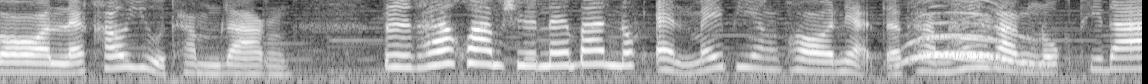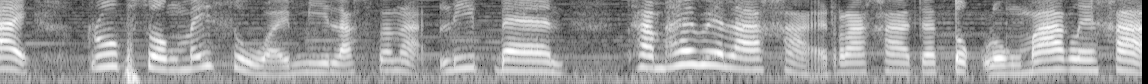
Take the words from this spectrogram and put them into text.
กรและเข้าอยู่ทำรัง หรือถ้าความชื้นในบ้านนกแอ่นไม่เพียงพอเนี่ยจะทำให้รังนกที่ได้ รูปทรงไม่สวยมีลักษณะรีบแบนทำให้เวลาขายราคาจะตกลงมากเลยค่ะ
